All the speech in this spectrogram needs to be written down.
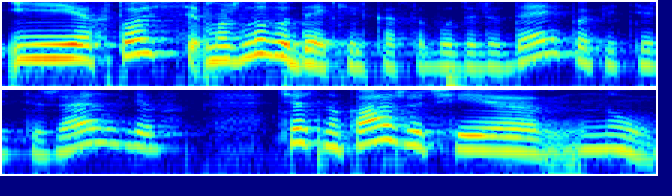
І хтось, можливо, декілька це буде людей по п'ятірці жезлів. Чесно кажучи, ну,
